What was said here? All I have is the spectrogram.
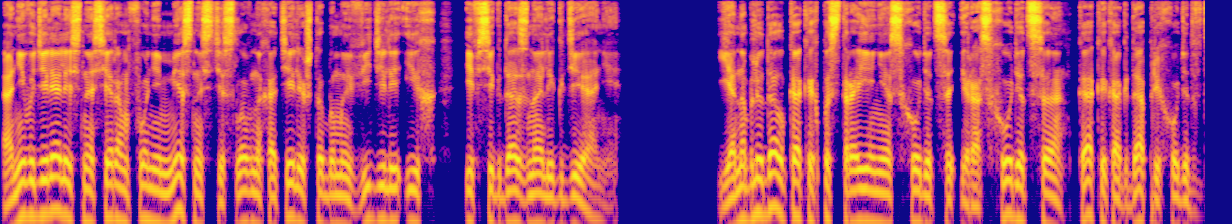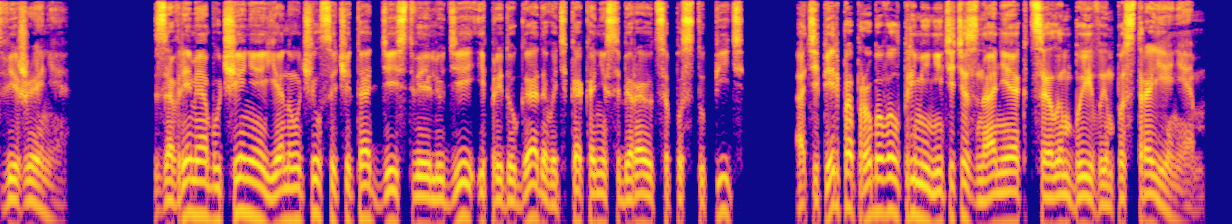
Они выделялись на сером фоне местности, словно хотели, чтобы мы видели их и всегда знали, где они. Я наблюдал, как их построения сходятся и расходятся, как и когда приходят в движение. За время обучения я научился читать действия людей и предугадывать, как они собираются поступить, а теперь попробовал применить эти знания к целым боевым построениям.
